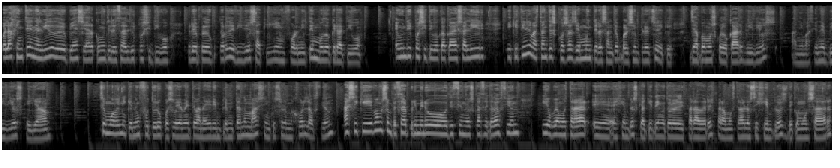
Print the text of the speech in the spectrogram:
Hola gente, en el vídeo de hoy voy a enseñar cómo utilizar el dispositivo reproductor de vídeos aquí en Fornite en modo creativo. Es un dispositivo que acaba de salir y que tiene bastantes cosas y es muy interesante por el simple hecho de que ya podemos colocar vídeos, animaciones, vídeos que ya se mueven y que en un futuro pues obviamente van a ir implementando más, incluso a lo mejor la opción. Así que vamos a empezar primero diciéndoos qué hace cada opción y os voy a mostrar eh, ejemplos que aquí tengo todos los disparadores para mostrar los ejemplos de cómo usar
